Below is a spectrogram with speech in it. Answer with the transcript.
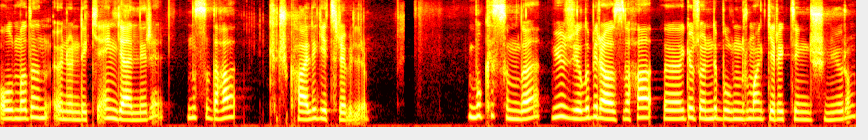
olmadan önündeki engelleri nasıl daha küçük hale getirebilirim? Bu kısımda 100 yılı biraz daha e, göz önünde bulundurmak gerektiğini düşünüyorum.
